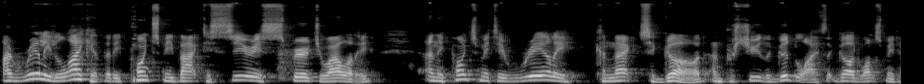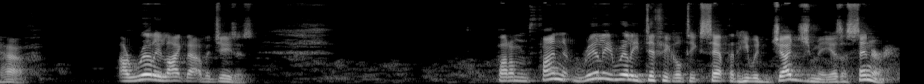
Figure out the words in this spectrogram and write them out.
I really like it that he points me back to serious spirituality, and he points me to really connect to God and pursue the good life that God wants me to have. I really like that about Jesus. But I'm finding it really, really difficult to accept that he would judge me as a sinner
